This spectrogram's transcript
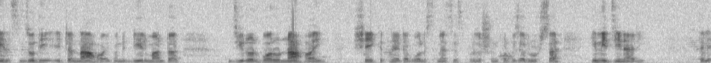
এলস যদি এটা না হয় মানে ডির মানটা জিরোর বড় না হয় সেই ক্ষেত্রে এটা বলে মেসেজ প্রদর্শন করবে যে রুটস আর ইমিজিনারি তাহলে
